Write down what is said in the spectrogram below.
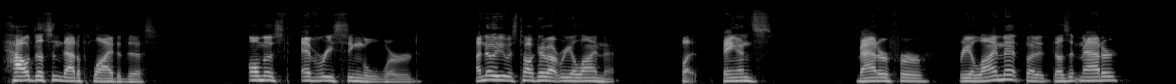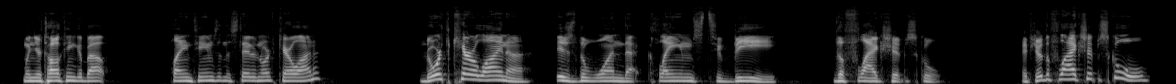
How doesn't that apply to this? Almost every single word. I know he was talking about realignment, but fans matter for realignment, but it doesn't matter when you're talking about playing teams in the state of North Carolina. North Carolina is the one that claims to be the flagship school. If you're the flagship school,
